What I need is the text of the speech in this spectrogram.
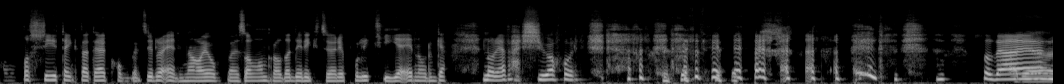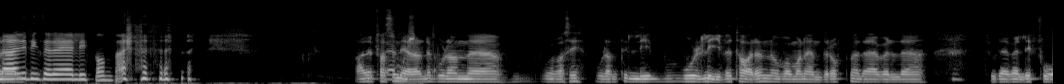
fantasi tenkt at jeg kommer til å ende å jobbe som områdedirektør i politiet i Norge når jeg er 20 år. så det er, det er litt, det er litt sånn der. Ja, det er fascinerende hvordan, hvordan, hvordan hvor, livet tar en, og hva man ender opp med. Det er vel tror det er veldig få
